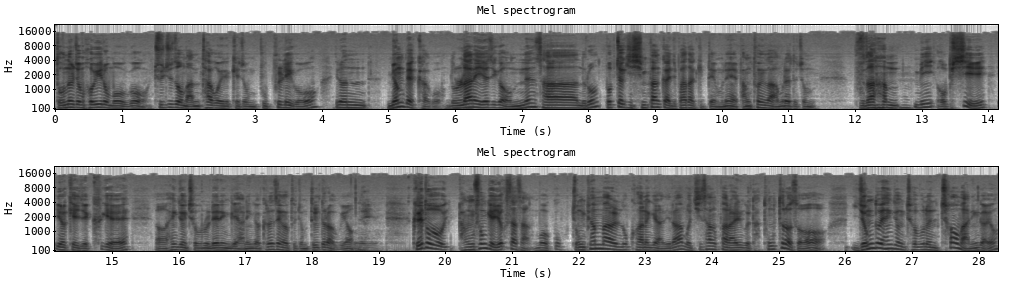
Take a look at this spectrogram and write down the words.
돈을 좀 허위로 모으고 주주도 많다고 이렇게 좀 부풀리고 이런 명백하고 논란의 여지가 없는 사안으로 법적인 심판까지 받았기 때문에 방통위가 아무래도 좀 부담이 없이 이렇게 이제 크게 어, 행정 처분을 내린 게 아닌가 그런 생각도 좀 들더라고요. 네. 그래도 방송계 역사상 뭐 꼭 종편만 놓고 하는 게 아니라 뭐 지상파나 이런 걸 다 통틀어서 이 정도의 행정 처분은 처음 아닌가요?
